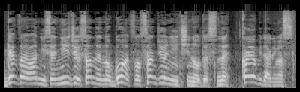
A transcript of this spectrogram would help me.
現在は2023年の5月の30日のですね、火曜日であります。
